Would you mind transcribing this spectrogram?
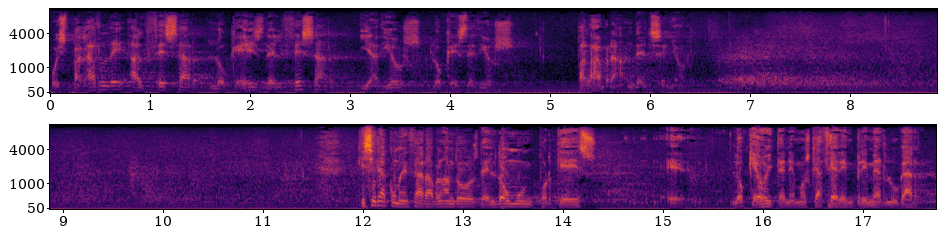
pues pagarle al César lo que es del César y a Dios lo que es de Dios. Palabra del Señor. Quisiera comenzar hablándoos del Domum porque es eh, lo que hoy tenemos que hacer en primer lugar.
